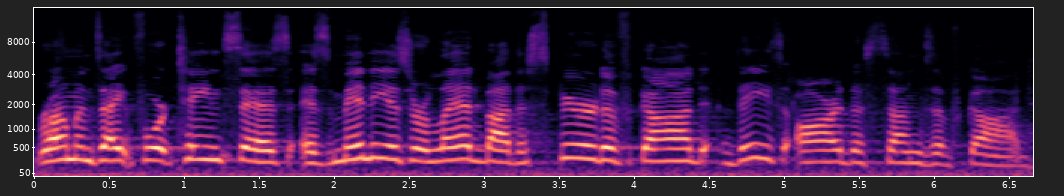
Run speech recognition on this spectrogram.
Romans 8:14 says, "As many as are led by the Spirit of God, these are the sons of God."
